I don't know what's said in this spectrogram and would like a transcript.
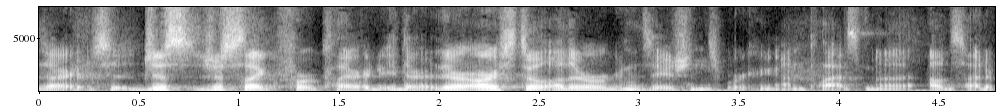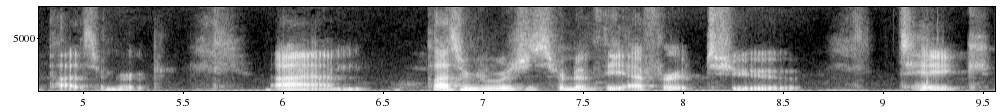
sorry so just just like for clarity there there are still other organizations working on plasma outside of plasma group um, plasma group was just sort of the effort to take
